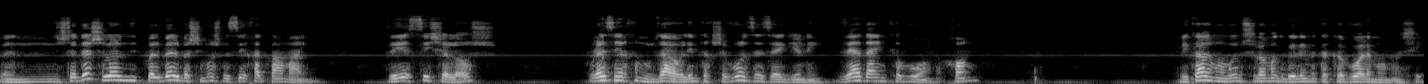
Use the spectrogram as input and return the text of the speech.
ונשתדל שלא נתבלבל בשימוש ב-C1 פעמיים. זה יהיה C3, אולי זה יהיה לכם מוזר, אבל אם תחשבו על זה, זה הגיוני. זה עדיין קבוע, נכון? בעיקר אם אומרים שלא מגבילים את הקבוע לממשי.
